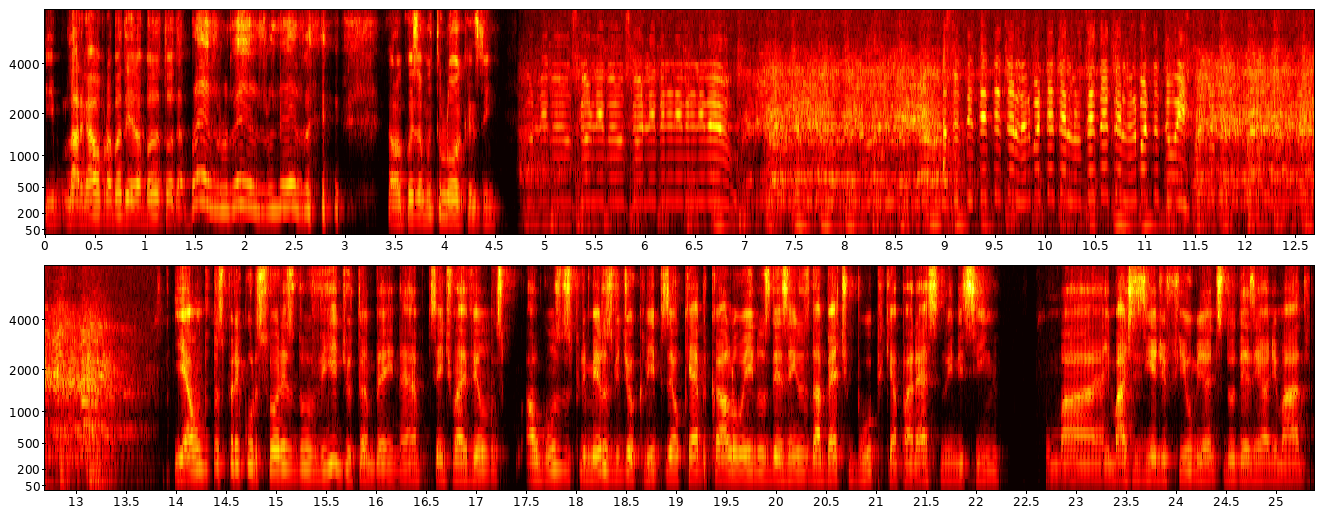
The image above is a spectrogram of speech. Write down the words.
e largava para a banda, a banda toda. É uma coisa muito louca assim. E é um dos precursores do vídeo também, né? A gente vai ver uns, alguns dos primeiros videoclipes, é o Cab Calloway nos desenhos da Betty Boop, que aparece no inicinho. Uma imagenzinha de filme antes do desenho animado.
